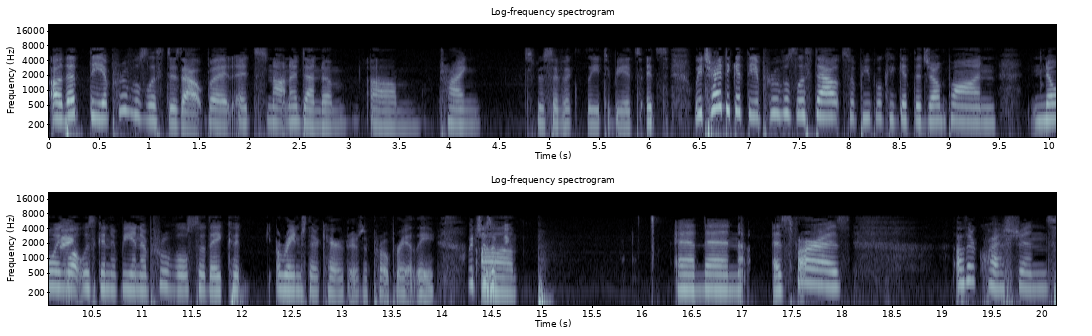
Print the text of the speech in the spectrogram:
Oh, that the approvals list is out, but it's not an addendum. Um, trying specifically to be it's it's we tried to get the approvals list out so people could get the jump on knowing Right. what was going to be an approval so they could arrange their characters appropriately. Which is a Um, and then as far as other questions,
